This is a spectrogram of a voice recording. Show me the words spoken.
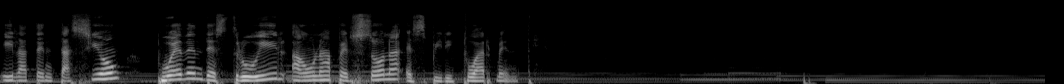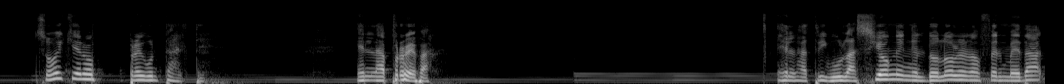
y la tentación pueden destruir a una persona espiritualmente. Hoy quiero preguntarte, en la prueba, en la tribulación, en el dolor, en la enfermedad,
